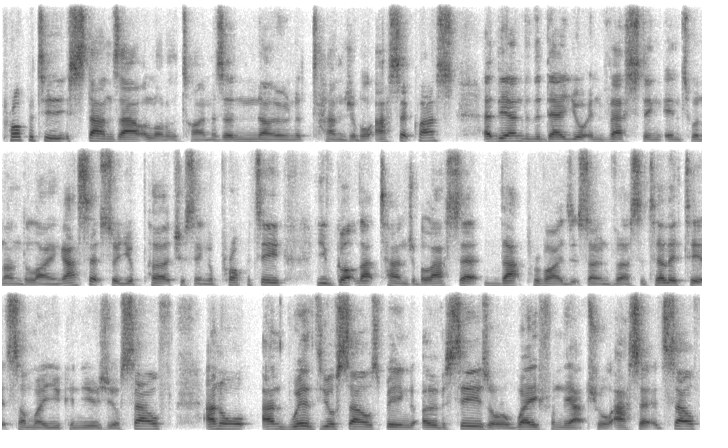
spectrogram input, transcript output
Property stands out a lot of the time as a known tangible asset class. At the end of the day, you're investing into an underlying asset. So you're purchasing a property You've got that tangible asset that provides its own versatility. It's somewhere you can use yourself, and or and with yourselves being overseas or away from the actual asset itself,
